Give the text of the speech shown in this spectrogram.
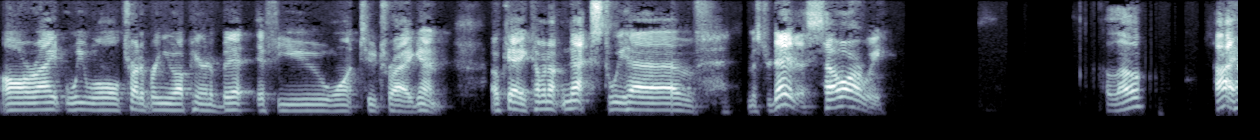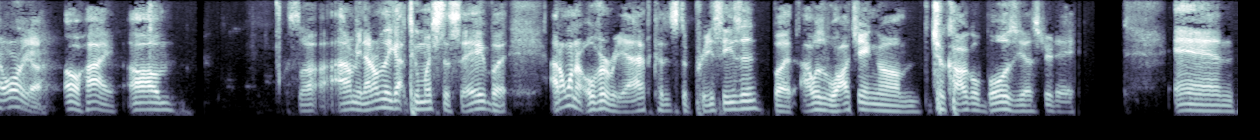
All right, we will try to bring you up here in a bit if you want to try again. Okay, coming up next, we have Mr. Davis. How are we? Hello. Hi. How are you? Oh, hi. Um. So I mean, I don't really got too much to say, but I don't want to overreact because it's the preseason. But I was watching um the Chicago Bulls yesterday, and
